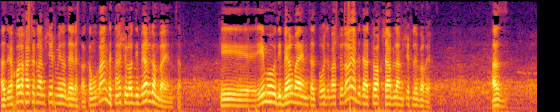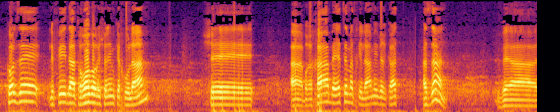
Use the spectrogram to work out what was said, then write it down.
אז הוא יכול אחר כך להמשיך מי נודה לך. כמובן, בתנאי שהוא לא דיבר גם באמצע. כי אם הוא דיבר באמצע, אז פירוש דבר שהוא לא היה בדעתו עכשיו להמשיך לברך. אז כל זה לפי דעת רוב הראשונים ככולם, שהברכה בעצם מתחילה מברכת הזן. וה...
